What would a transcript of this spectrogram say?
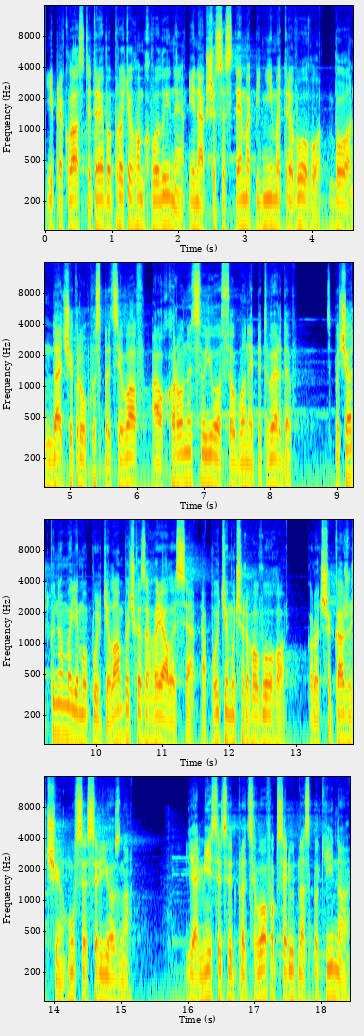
І прикласти треба протягом хвилини, інакше система підніме тривогу, бо датчик руху спрацював, а охоронець свою особу не підтвердив. Спочатку на моєму пульті лампочка загорялася, а потім у чергового. Коротше кажучи, усе серйозно. Я місяць відпрацював абсолютно спокійно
